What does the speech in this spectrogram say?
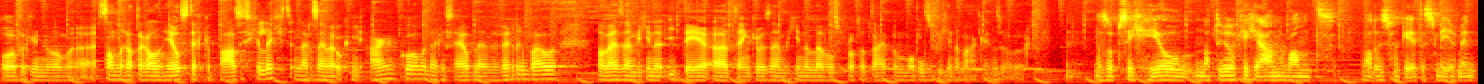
overgenomen. Sander had er al een heel sterke basis gelegd en daar zijn wij ook niet aangekomen. Daar is hij op blijven verder bouwen. Maar wij zijn beginnen ideeën uitdenken, we zijn beginnen levels prototypen, models beginnen maken enzovoort. Dat is op zich heel natuurlijk gegaan, want wat is, oké, het is meer mijn,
